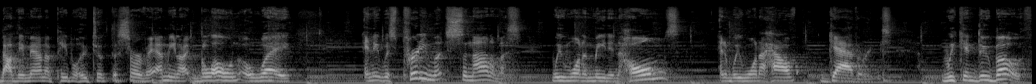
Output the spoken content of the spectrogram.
by the amount of people who took the survey. I mean, like blown away. And it was pretty much synonymous. We want to meet in homes and we want to have gatherings. We can do both.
